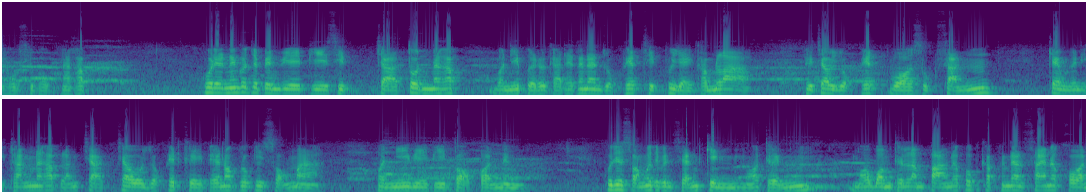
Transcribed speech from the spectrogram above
2566 นะครับคู่แรกนั้นก็จะเป็น VIP สิทธิ์จ่าต้นนะครับ วันนี้เปิดโอกาสให้ท่านด้นยกเพชรสิทธิ์ผู้ใหญ่คำล่าหรือเจ้ายกเพชรวอสุขสันต์แก้มือกันอีกครั้งนะครับ หลังจากเจ้ายกเพชรเคยแพ้นอกยกที่ 2 มา วันนี้ VIP ต่อปอนหนึ่งคู่ที่สองก็จะเป็นแสนเก่ง หมอเถินหมอบอมเถินลำปางนะพบกับทางด้านซ้ายนคร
